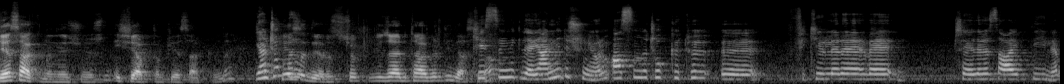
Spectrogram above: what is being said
Piyasa hakkında ne düşünüyorsun? İş yaptığın piyasa hakkında. Yani çok Piyasa diyoruz. Çok güzel bir tabir değil aslında. Kesinlikle. Yani ne düşünüyorum? Aslında çok kötü e, fikirlere ve şeylere sahip değilim.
